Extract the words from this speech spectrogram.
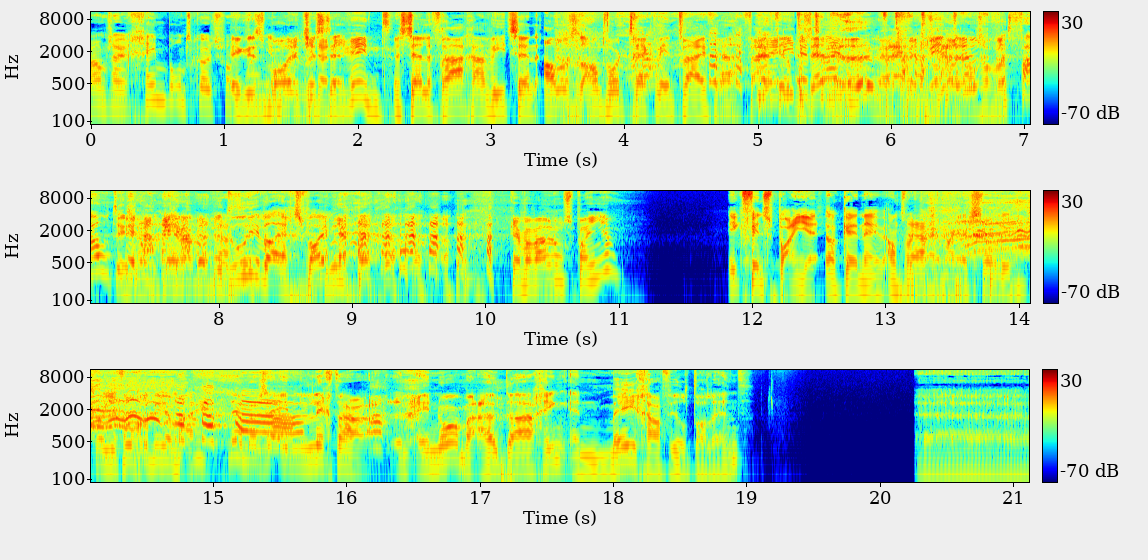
Waarom zijn je geen bondscoach van Ik dus Spanje? mooi Omdat je we dat niet wint. We stellen vragen aan Wietse en alles het antwoord trekken we in twijfel. 25 niet in twijfel. Huh? Nee. 25? Alsof het fout is. Maar bedoel je wel echt Spanje? Oké, maar waarom Spanje? Ik vind Spanje. Oké, nee, antwoord Ja. jij maar. Sorry. Sorry, je vroeg het niet aan mij. Nee, maar er ligt daar een enorme uitdaging en mega veel talent. Eh,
